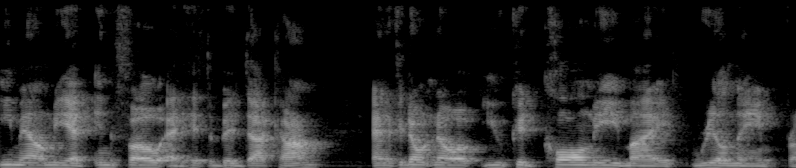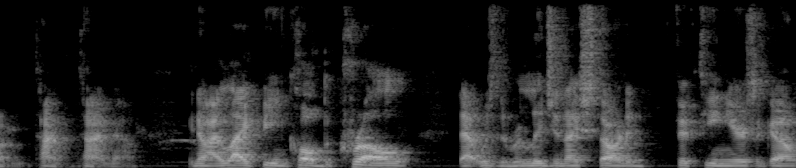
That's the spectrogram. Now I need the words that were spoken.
email me at info at hitthebid.com. And if you don't know, you could call me my real name from time to time now. You know, I like being called the Krull. That was the religion I started 15 years ago.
